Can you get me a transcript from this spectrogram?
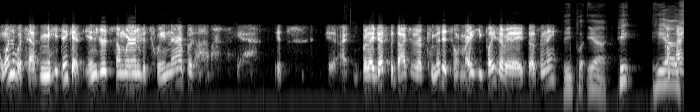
I wonder what's happened. I mean, he did get injured somewhere in between there, but uh, yeah, it's. Yeah, I, but I guess the Dodgers are committed to him, right? He plays every day, doesn't he? He play, yeah. He he has okay.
